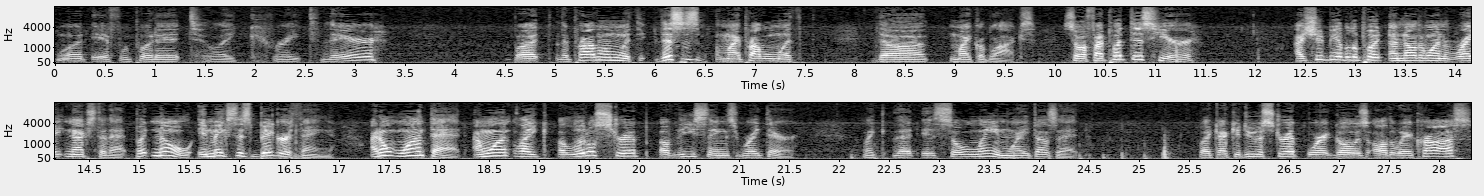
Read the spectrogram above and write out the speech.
What if we put it like right there? But the problem with the, this is my problem with the micro blocks so if I put this here I should be able to put another one right next to that. But no it makes this bigger thing I don't want that. I want like a little strip of these things right there. Like that is so lame why it does that. Like I could do a strip where it goes all the way across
